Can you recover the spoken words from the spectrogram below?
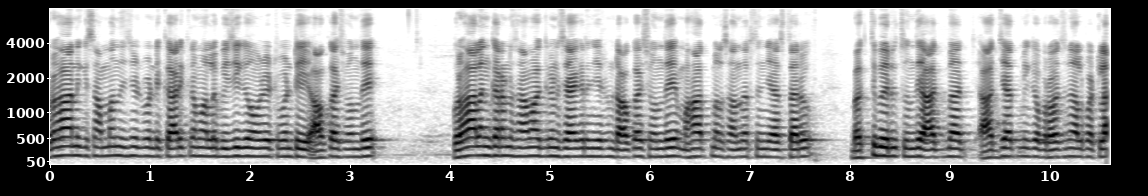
గృహానికి సంబంధించినటువంటి కార్యక్రమాల్లో బిజీగా ఉండేటువంటి అవకాశం ఉంది. గృహాలంకరణ సామాగ్రిని సేకరించేటువంటి అవకాశం ఉంది. మహాత్ములు సందర్శన చేస్తారు. భక్తి పెరుగుతుంది. ఆధ్యా ఆధ్యాత్మిక ప్రవచనాల పట్ల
